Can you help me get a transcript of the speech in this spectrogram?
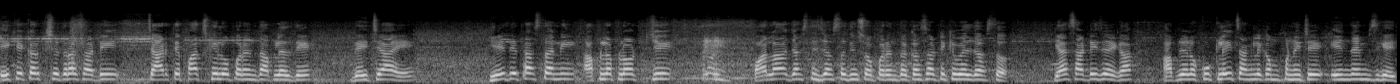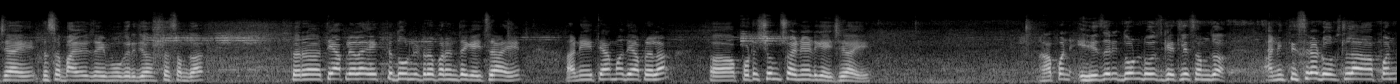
एक एकर क्षेत्रासाठी चार ते पाच किलोपर्यंत आपल्याला ते द्यायचे आहे. हे देत असताना आपल्या प्लॉटची पाला जास्तीत जास्त दिवसापर्यंत कसा टिकवेल जास्त यासाठी जे आहे का आपल्याला कुठल्याही चांगल्या कंपनीचे एन्झाईम्स घ्यायचे आहे. जसं बायोझाईम वगैरे जे असतं समजा तर ते आपल्याला एक ते दोन लिटरपर्यंत घ्यायचं आहे. आणि त्यामध्ये आपल्याला पोटॅशियम सायनाईड घ्यायचे आहे. आपण हे जरी दोन डोस घेतले समजा आणि तिसऱ्या डोसला आपण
